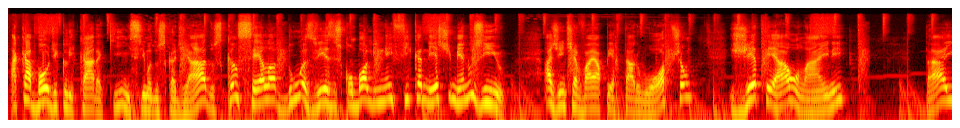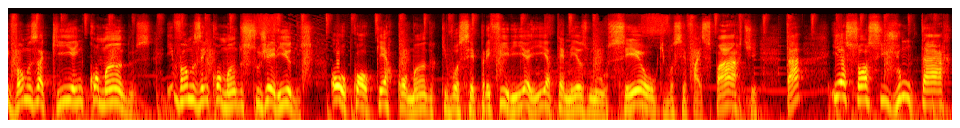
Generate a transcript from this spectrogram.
Acabou de clicar aqui em cima dos cadeados, cancela duas vezes com bolinha e fica neste menuzinho. A gente vai apertar o Option, GTA Online, tá? E vamos aqui em comandos. E vamos em comandos sugeridos ou qualquer comando que você preferir aí, até mesmo o seu, que você faz parte, tá? E é só se juntar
